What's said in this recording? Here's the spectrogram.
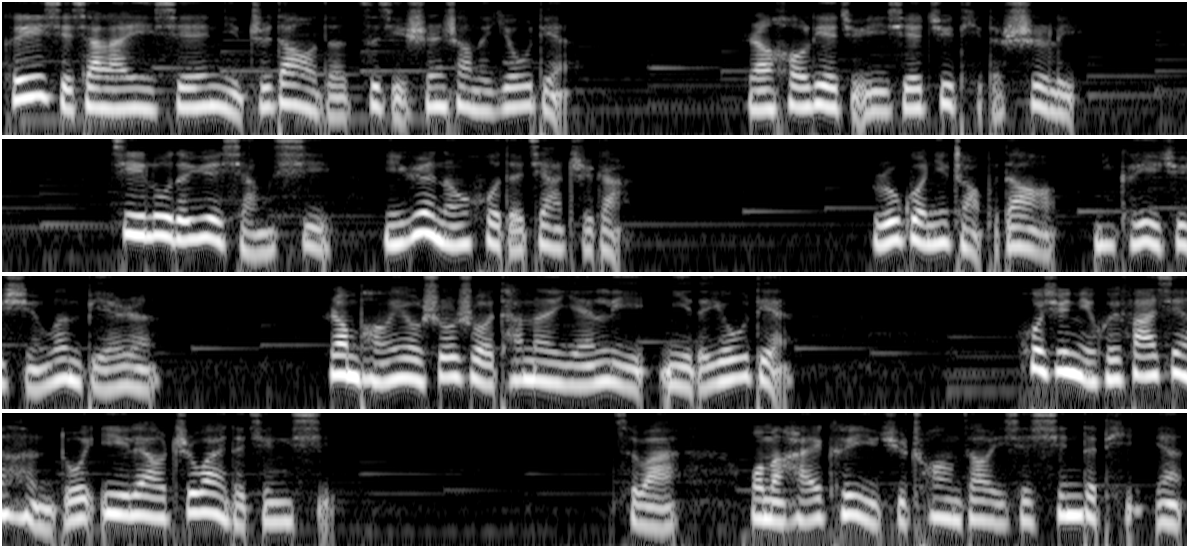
可以写下来一些你知道的自己身上的优点，然后列举一些具体的事例。记录的越详细，你越能获得价值感。如果你找不到，你可以去询问别人，让朋友说说他们眼里你的优点，或许你会发现很多意料之外的惊喜。此外，我们还可以去创造一些新的体验。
